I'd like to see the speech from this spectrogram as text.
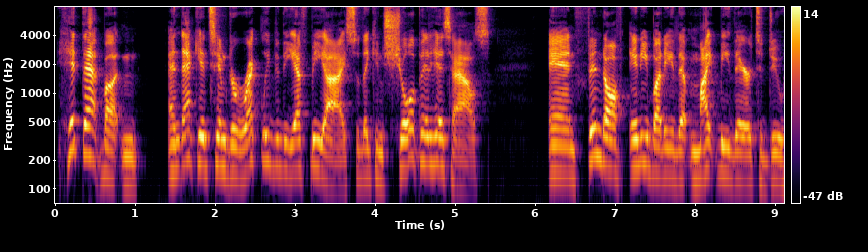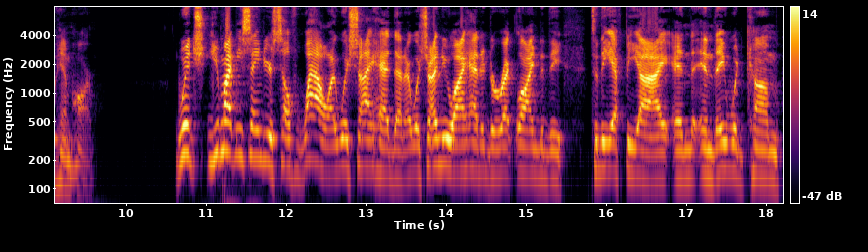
hit that button and that gets him directly to the FBI so they can show up at his house and fend off anybody that might be there to do him harm. Which you might be saying to yourself, "Wow, I wish I had that. I wish I knew I had a direct line to the to the FBI and and they would come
